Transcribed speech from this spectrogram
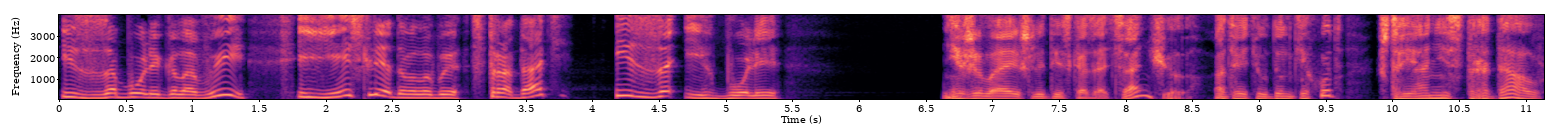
из-за боли головы, и ей следовало бы страдать из-за их боли. — Не желаешь ли ты сказать Санчо, — ответил Дон Кихот, — что я не страдал,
